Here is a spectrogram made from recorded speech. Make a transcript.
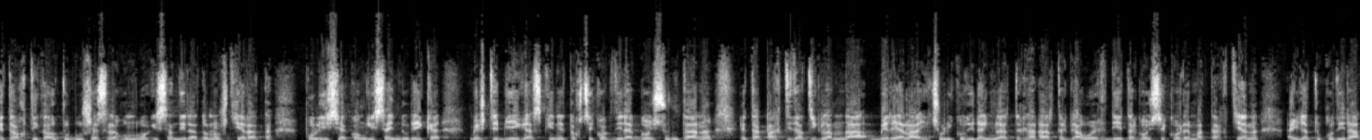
eta hortik autobusez lagunduak izan dira donostiarat polizia kongi zaindurik, beste bi egazkin etortzikoak dira goizuntan, eta partidatik landa bere ala itxoliko dira Inglaterrarat, gau erdi eta goizeko bat artian, ailatuko dira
